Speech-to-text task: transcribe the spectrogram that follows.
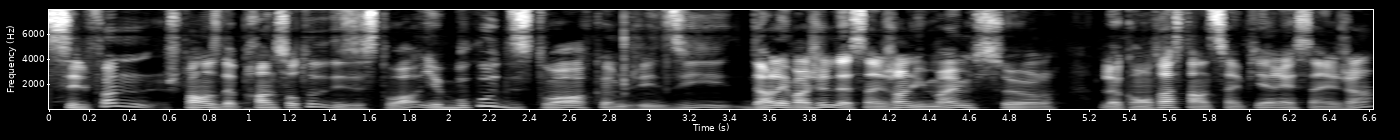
c'est le fun, je pense, de prendre surtout des histoires. Il y a beaucoup d'histoires, comme j'ai dit, dans l'évangile de Saint Jean lui-même sur le contraste entre Saint-Pierre et Saint-Jean.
